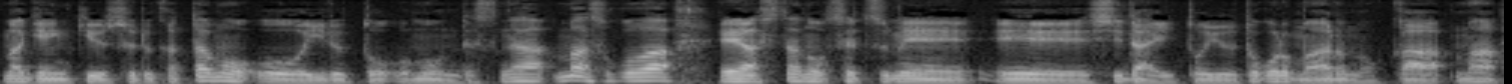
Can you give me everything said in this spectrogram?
まあ、言及する方もいると思うんですが、まあ、そこは、えー、明日の説明、えー、次第というところもあるのか、まあ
